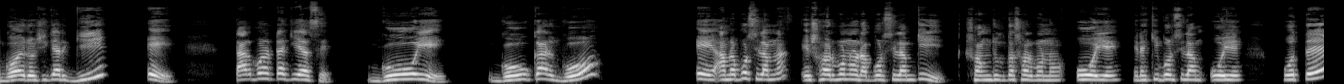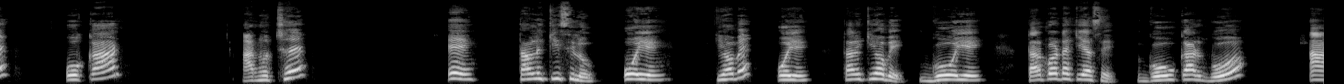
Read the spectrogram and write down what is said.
গয় রসিকার গি, এ। তারপরটা কি আছে? গো, এ। গৌকার গো, এ। আমরা পড়ছিলাম না? এ সর্বর্ণটা পড়ছিলাম কি? সংযুক্ত সর্বর্ণ ও, এ। এটা কি পড়ছিলাম? ও, এ। ওতে ওকার আর হচ্ছে এ। তাহলে কি ছিল? ও, এ। কি হবে? ও, এ। তাহলে কি হবে? গো এ। তারপরটা কি আছে? গৌকার গো আ,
